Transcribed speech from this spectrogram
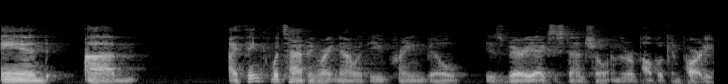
And um, I think what's happening right now with the Ukraine bill is very existential in the Republican Party.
